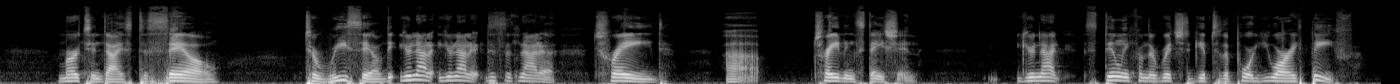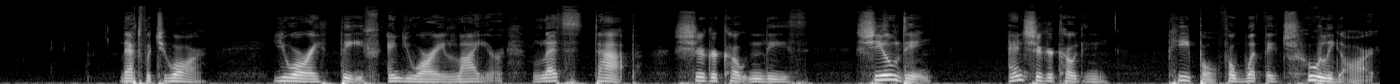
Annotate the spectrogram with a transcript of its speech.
merchandise to sell to resell. You're not. You're not. A, this is not a trade uh, trading station. You're not stealing from the rich to give to the poor. You are a thief. That's what you are. You are a thief and you are a liar. Let's stop sugarcoating these, shielding and sugarcoating people for what they truly are.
